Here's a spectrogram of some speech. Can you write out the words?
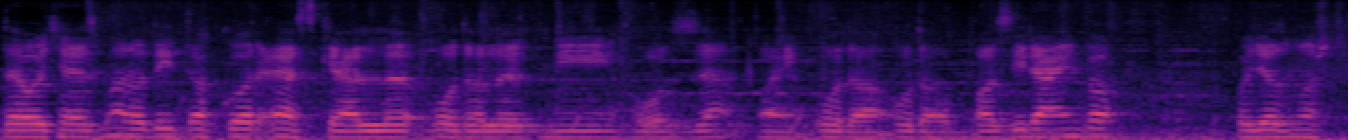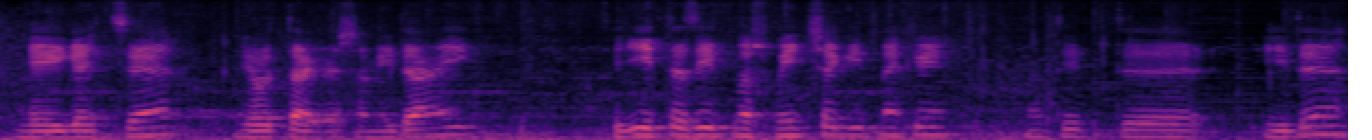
de hogyha ez marad itt, akkor ezt kell oda lökni hozzá, vagy oda, oda abba az irányba, hogy az most még egyszer, jó, teljesen idáig. Hogy itt ez itt most mit segít nekünk? Hát itt e, ide.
